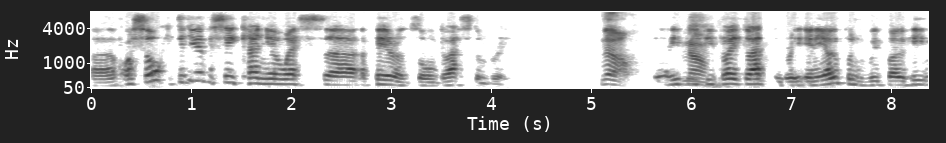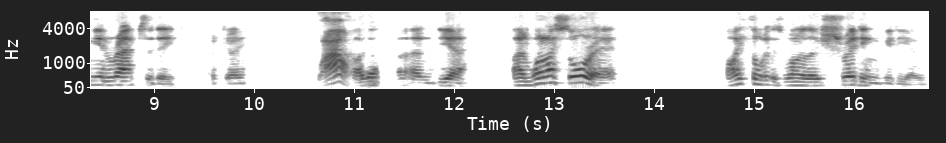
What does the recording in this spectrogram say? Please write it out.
Uh, I saw. Did you ever see Kanye West's uh, appearance on Glastonbury? No. He, No. he played Glastonbury and he opened with Bohemian Rhapsody. Okay, Wow. I don't, and yeah, and when I saw it, I thought it was one of those shredding videos.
